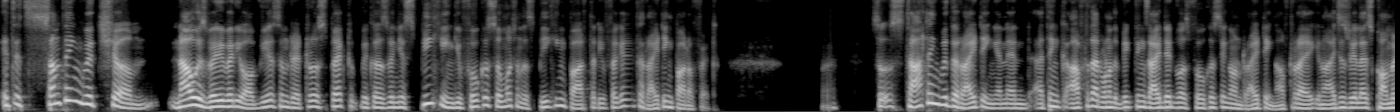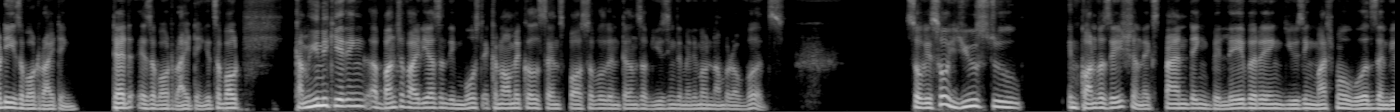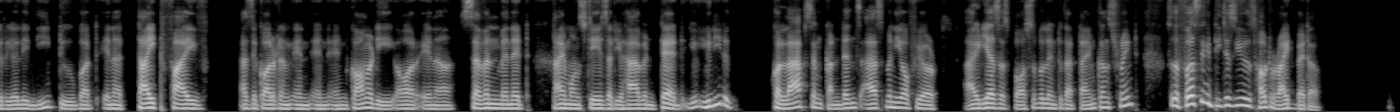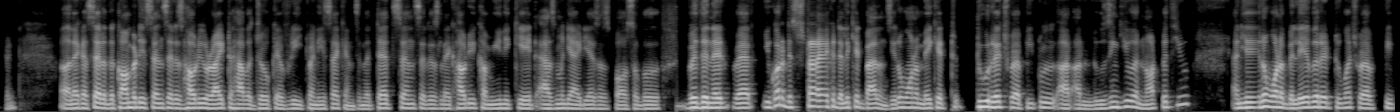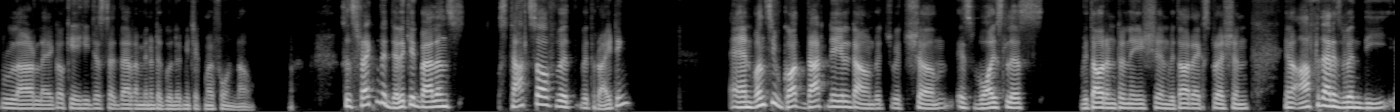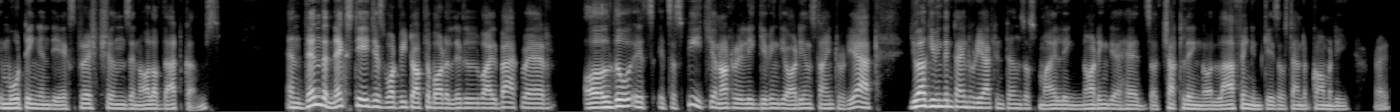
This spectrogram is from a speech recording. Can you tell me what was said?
It's it's something which um, now is very very obvious in retrospect because when you're speaking, you focus so much on the speaking part that you forget the writing part of it. So starting with the writing, and and I think after that, one of the big things I did was focusing on writing. After I, you know, I just realized comedy is about writing. TED is about writing. It's about communicating a bunch of ideas in the most economical sense possible in terms of using the minimum number of words. So we're so used to in conversation expanding, belaboring, using much more words than we really need to, but in a tight five, as they call it in in in, in comedy, or in a seven minute time on stage that you have in TED, you, you need to collapse and condense as many of your ideas as possible into that time constraint so the first thing it teaches you is how to write better. Right? Uh, like I said, in the comedy sense, it is how do you write to have a joke every 20 seconds. In the TED sense, it is like how do you communicate as many ideas as possible within it, where you got to strike a delicate balance. You don't want to make it too rich where people are, are losing you and not with you. And you don't want to belabor it too much where people are like, okay, he just said that a minute ago. Let me check my phone now. So striking the delicate balance starts off with with writing and once you've got that nailed down which which um, is voiceless without intonation without expression you know after that is when the emoting and the expressions and all of that comes. And then the next stage is what we talked about a little while back where although it's it's a speech you're not really giving the audience time to react. You are giving them time to react in terms of smiling nodding their heads or chuckling or laughing in case of stand-up comedy right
